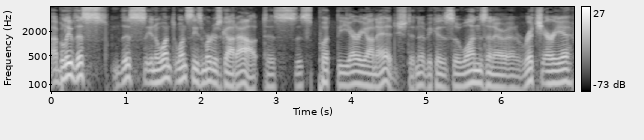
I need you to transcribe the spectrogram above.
I believe this this you know once once these murders got out, this this put the area on edge, didn't it? Because the ones in a, a rich area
